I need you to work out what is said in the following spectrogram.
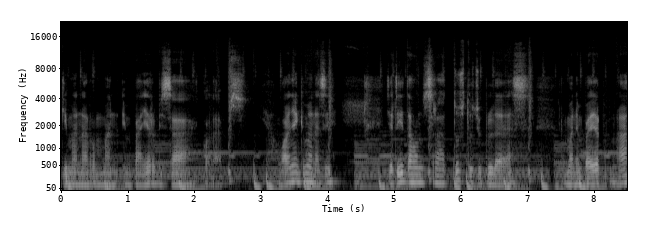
gimana Roman Empire bisa kolaps. Ya, awalnya gimana sih? Jadi tahun 117 Roman Empire pernah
